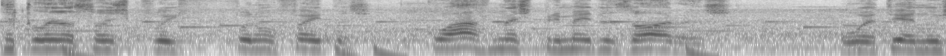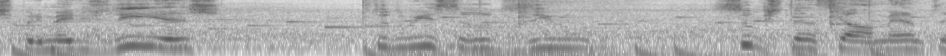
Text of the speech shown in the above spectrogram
declarações que foi, foram feitas quase nas primeiras horas ou até nos primeiros dias, tudo isso reduziu substancialmente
